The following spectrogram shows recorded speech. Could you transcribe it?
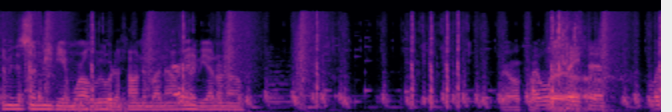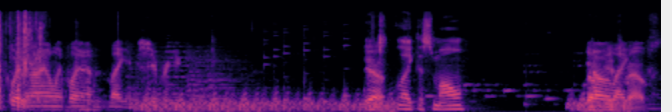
I mean, this is a medium world, we would have found it by now, maybe, I don't know. Yeah, that's I will they, say uh, that Liquid and I only play on, like, super huge. Yeah, Like the small, no, Oh, huge like- maps.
